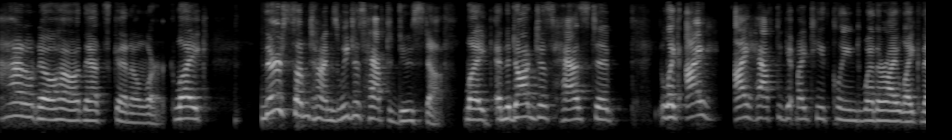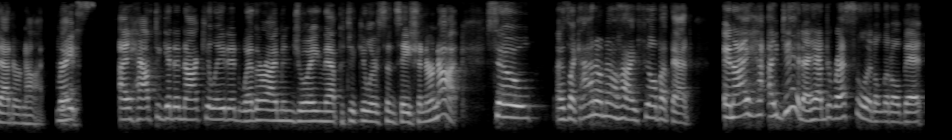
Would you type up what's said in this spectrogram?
I don't know how that's gonna work. Like, there's sometimes we just have to do stuff. Like, and the dog just has to, like, I, I have to get my teeth cleaned whether I like that or not. Right. Yes. I have to get inoculated whether I'm enjoying that particular sensation or not. So I was like, I don't know how I feel about that. And I I did. I had to wrestle it a little bit.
